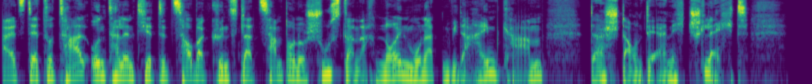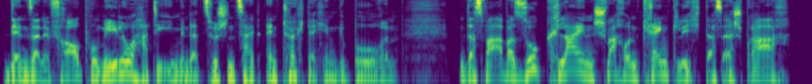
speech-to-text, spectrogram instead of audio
Als der total untalentierte Zauberkünstler Zampano Schuster nach neun Monaten wieder heimkam, da staunte er nicht schlecht. Denn seine Frau Pomelo hatte ihm in der Zwischenzeit ein Töchterchen geboren. Das war aber so klein, schwach und kränklich, dass er sprach,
